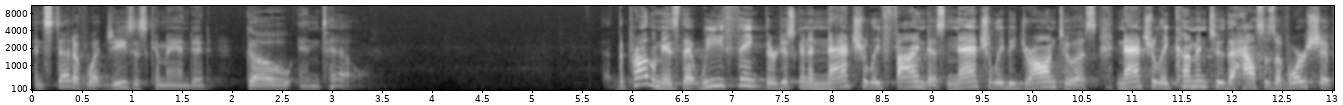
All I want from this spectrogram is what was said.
Instead of what Jesus commanded, go and tell. The problem is that we think they're just going to naturally find us, naturally be drawn to us, naturally come into the houses of worship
